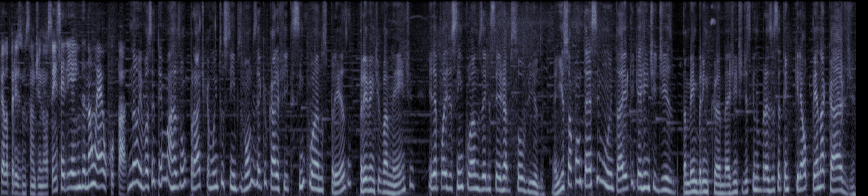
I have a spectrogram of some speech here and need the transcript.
pela presunção de inocência, ele ainda não é o culpado. Não, e você tem uma razão prática muito simples. Vamos dizer que o cara fique cinco anos preso, preventivamente, e depois de cinco anos ele seja absolvido. E isso acontece muito. Aí o que, que a gente diz, também brincando, né? A gente diz que no Brasil você tem que criar o pena card,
